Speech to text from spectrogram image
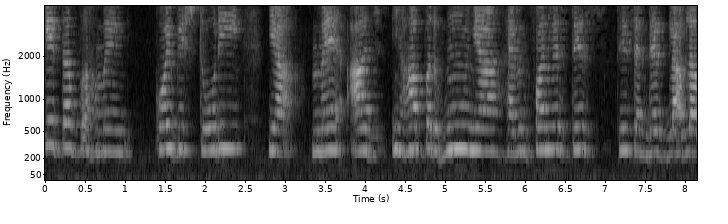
के तब हमें कोई भी स्टोरी या मैं आज यहाँ पर हूँ या having fun with this this and that blah blah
